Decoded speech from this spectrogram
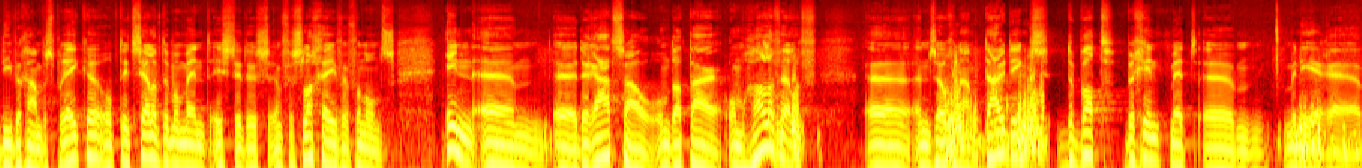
die we gaan bespreken. Op ditzelfde moment is er dus een verslaggever van ons in ehm, eh, de raadzaal... omdat daar om half elf... een zogenaamd duidingsdebat begint met ehm, meneer...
